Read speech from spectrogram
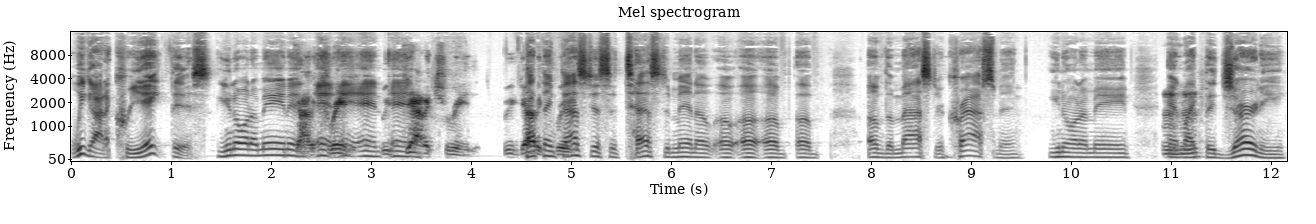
We got to create this. You know what I mean? And, gotta and- create and- it. We and- gotta create it. We gotta I think that's just a testament of of of of, of the master craftsman. You know what I mean? Mm-hmm. And like the journey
